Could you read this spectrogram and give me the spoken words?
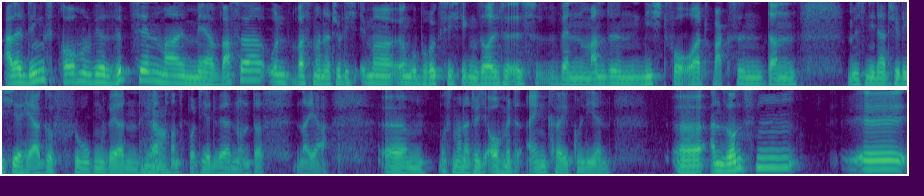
Allerdings brauchen wir 17 mal mehr Wasser und was man natürlich immer irgendwo berücksichtigen sollte, ist, wenn Mandeln nicht vor Ort wachsen, dann müssen die natürlich hierher geflogen werden, ja. hertransportiert werden und das, naja, ähm, muss man natürlich auch mit einkalkulieren. Äh, ansonsten äh,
